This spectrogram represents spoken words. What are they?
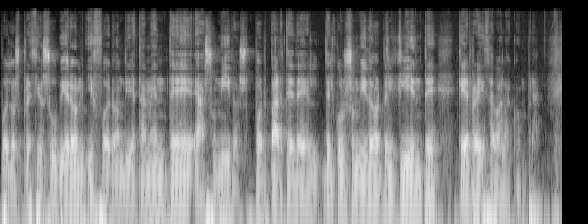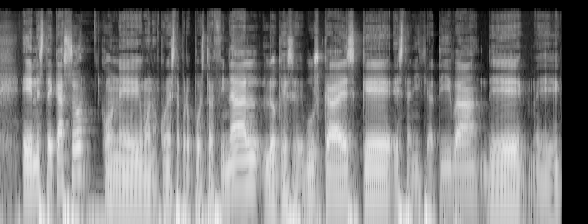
pues los precios subieron y fueron directamente asumidos por parte del, del consumidor, del cliente que realizaba la compra. En este caso, con, eh, bueno, con esta propuesta final, lo que se busca es que esta iniciativa de eh,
